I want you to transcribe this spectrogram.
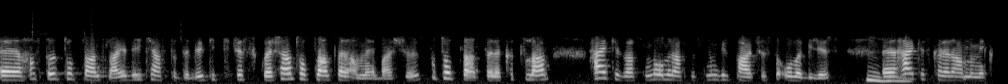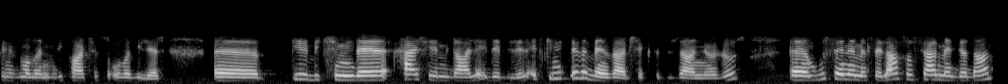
E, haftalık toplantılar ya da iki haftada bir gittikçe sıklaşan toplantılar almaya başlıyoruz. Bu toplantılara katılan herkes aslında Onur Haftası'nın bir parçası olabilir. Hı hı. Ee, herkes karar alma mekanizmalarının bir parçası olabilir. Ee, bir biçimde her şeye müdahale edebilir. Etkinlikleri de benzer bir şekilde düzenliyoruz. Ee, bu sene mesela sosyal medyadan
